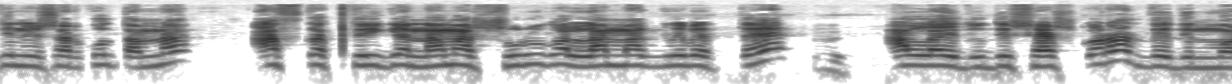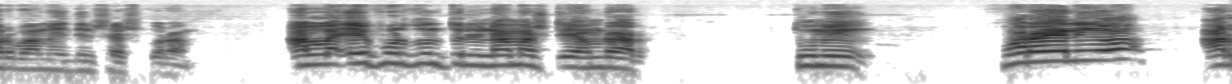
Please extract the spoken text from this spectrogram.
জিনিস আর খুলতাম না। আজকার থেকে নামাজ শুরু করলাম মাগরিবের তে। আল্লাহ যদি শেষ করা যেদিন মরবা আমি এদিন শেষ করাম। আল্লাহ এই পর্যন্ত নামাজটি আমরা তুমি পড়ায় নিও আর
